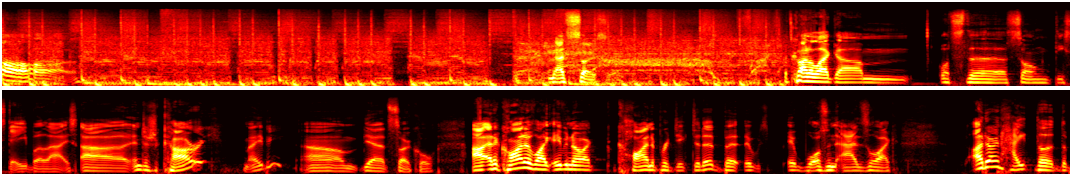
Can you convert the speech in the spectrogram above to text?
Oh! That's so sick. It's kind of like um, what's the song "Destabilize"? Uh, Enter Shikari. maybe. Um, yeah, it's so cool. Uh, and it kind of like, even though I kind of predicted it, but it was it wasn't as like. I don't hate the, the,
